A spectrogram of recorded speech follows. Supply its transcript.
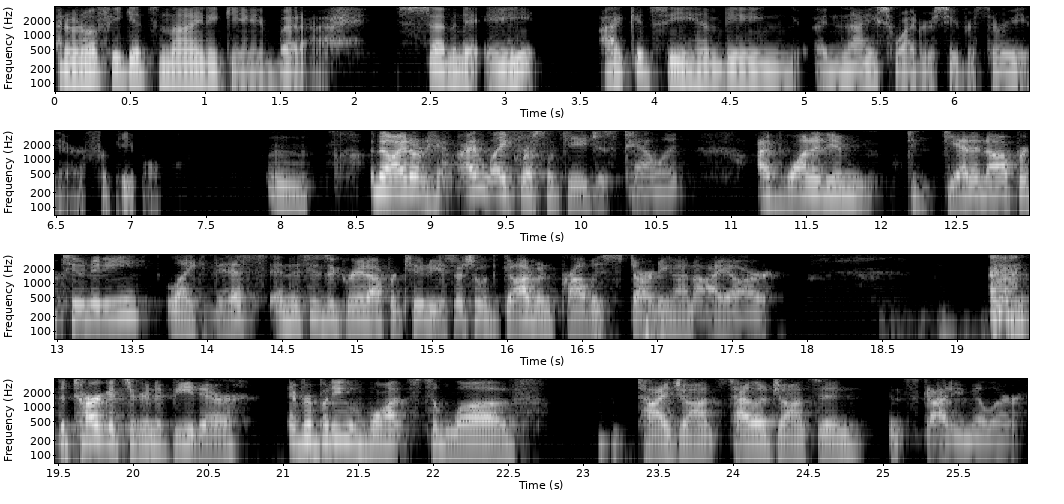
I don't know if he gets nine a game, but seven to eight, I could see him being a nice wide receiver three there for people. Mm. No, I don't. I like Russell Gage's talent. I've wanted him to get an opportunity like this, and this is a great opportunity, especially with Godwin probably starting on IR. the targets are going to be there everybody wants to love Ty Johnson, Tyler Johnson, and Scotty Miller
